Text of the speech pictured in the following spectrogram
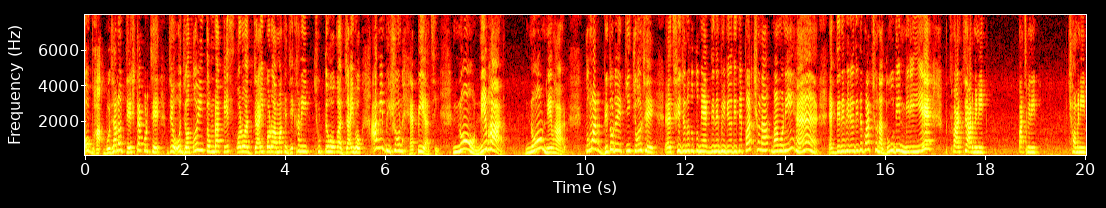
ও বোঝানোর চেষ্টা করছে যে, ও যতই তোমরা কেস করো আর যাই করো, আমাকে যেখানেই ছুটতে হোক আর যাই হোক, আমি ভীষণ হ্যাপি আছি। নো নেভার নো নেভার তোমার ভিতরে কি চলছে সেই জন্য তো তুমি একদিনে ভিডিও দিতে পারছ না, মামনি হ্যাঁ। একদিনে ভিডিও দিতে পারছ না, দুদিন মিলিয়ে চার মিনিট পাঁচ মিনিট ছ মিনিট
